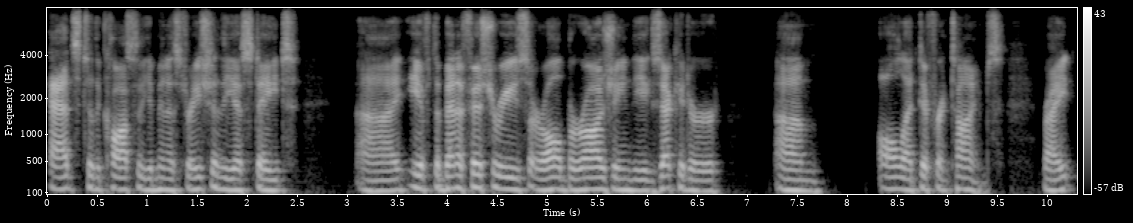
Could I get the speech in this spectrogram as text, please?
adds to the cost of the administration of the estate. Uh, if the beneficiaries are all barraging the executor um, all at different times, right?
